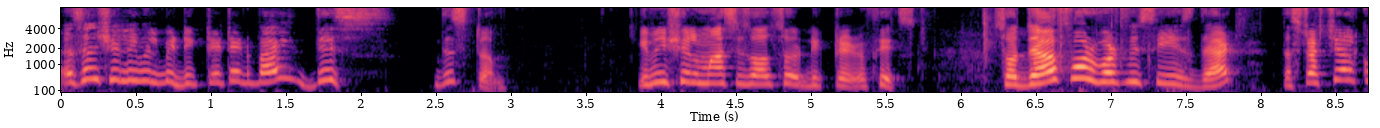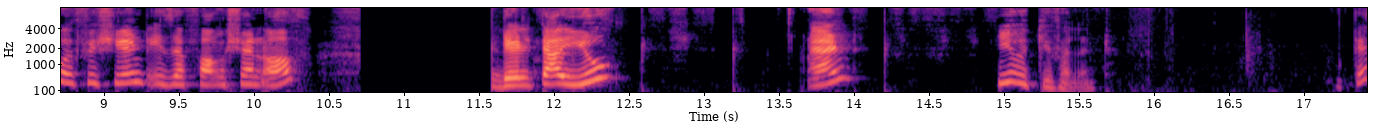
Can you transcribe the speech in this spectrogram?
essentially will be dictated by this, this term initial mass is also fixed. So, therefore, what we see is that the structural coefficient is a function of delta u and u equivalent. Okay.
